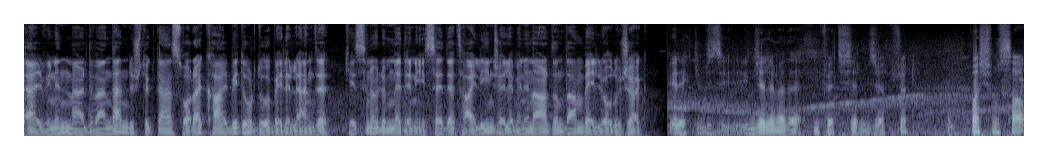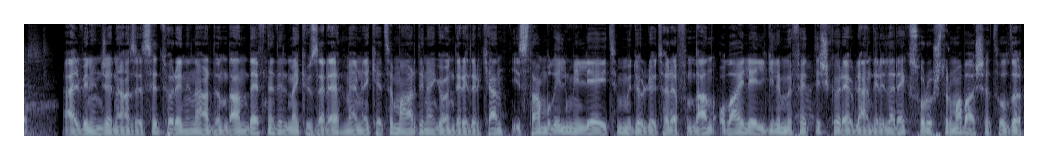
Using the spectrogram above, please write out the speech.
Elvin'in merdivenden düştükten sonra kalbi durduğu belirlendi. Kesin ölüm nedeni ise detaylı incelemenin ardından belli olacak. Gerekli biz incelemede müfettişlerimiz yapacak. Başımız sağ olsun. Elvin'in cenazesi törenin ardından defnedilmek üzere memleketi Mardin'e gönderilirken İstanbul İl Milli Eğitim Müdürlüğü tarafından olayla ilgili müfettiş görevlendirilerek soruşturma başlatıldı.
